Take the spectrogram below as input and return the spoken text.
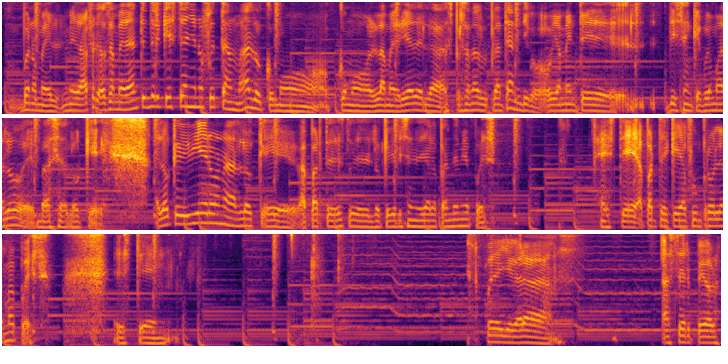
Bueno, me, me, da. O sea, me da entender que este año no fue tan malo como, como la mayoría de las personas lo plantean. Digo, obviamente dicen que fue malo en base a lo que. A lo que vivieron, a lo que. Aparte de esto, de lo que siendo ya la pandemia, pues. Este, aparte de que ya fue un problema, pues. Este puede llegar a, a ser peor.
